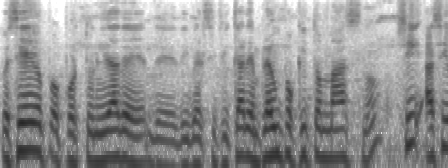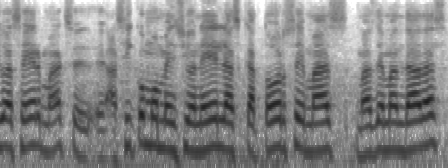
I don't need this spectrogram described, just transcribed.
pues sí hay oportunidad de, diversificar, de emplear un poquito más, ¿no? Sí, así va a ser, Max. Eh, eh, así como mencioné las 14 más, más demandadas,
